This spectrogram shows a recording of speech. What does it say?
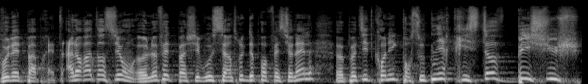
Vous n'êtes pas prête. Alors attention, euh, le faites pas chez vous, c'est un truc de professionnel. Euh, petite chronique pour soutenir Christophe Béchu.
